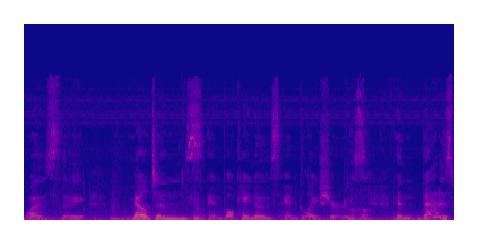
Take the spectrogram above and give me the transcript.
was the uh, mountains Yeah. and volcanoes and glaciers. Uh-huh. And that is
